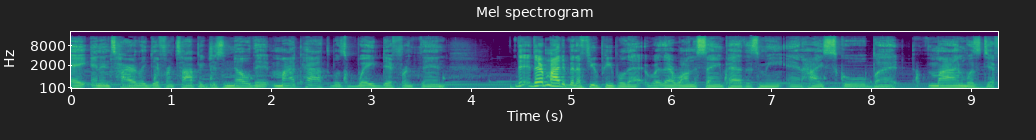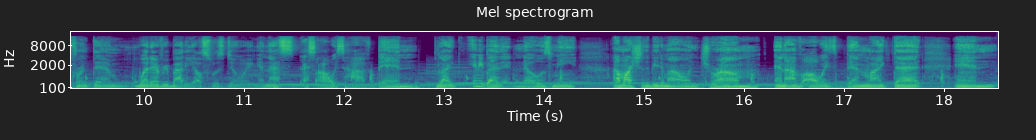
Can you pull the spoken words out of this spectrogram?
a, an entirely different topic. Just know that my path was way different than there might have been a few people that were, that were on the same path as me in high school, but mine was different than what everybody else was doing, and that's that's always how I've been. Like anybody that knows me, I march to the beat of my own drum, and I've always been like that, and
